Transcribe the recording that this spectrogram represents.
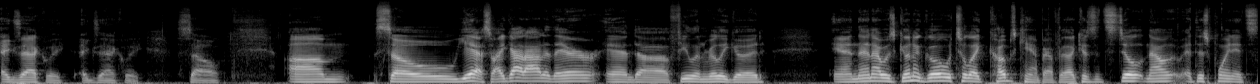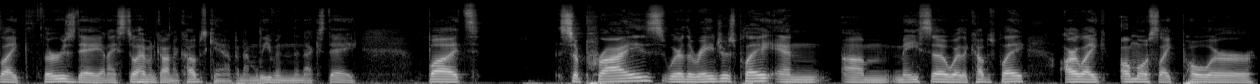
exactly, exactly. So, um, so yeah, so I got out of there and uh, feeling really good. And then I was gonna go to like Cubs camp after that because it's still now at this point it's like Thursday and I still haven't gone to Cubs camp and I'm leaving the next day. But Surprise, where the Rangers play, and um, Mesa, where the Cubs play, are like almost like polar.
